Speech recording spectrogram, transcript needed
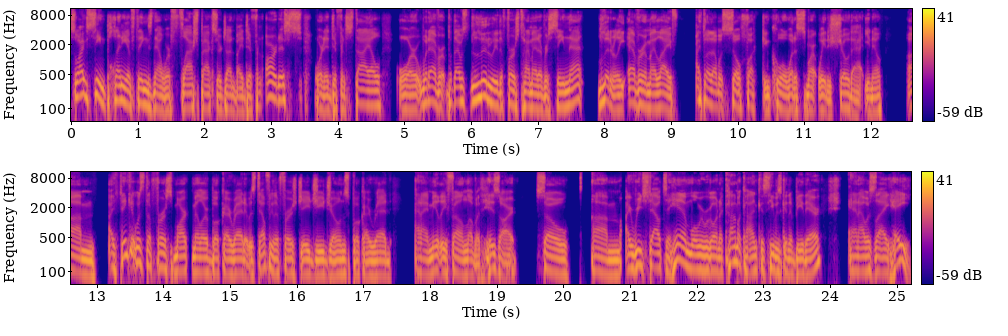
so I've seen plenty of things now where flashbacks are done by different artists or in a different style or whatever. But that was literally the first time I'd ever seen that, literally ever in my life. I thought that was so fucking cool. What a smart way to show that, you know? Um, I think it was the first Mark Millar book I read. It was definitely the first J.G. Jones book I read. And I immediately fell in love with his art. So um, I reached out to him when we were going to Comic Con because he was going to be there. And I was like, hey,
